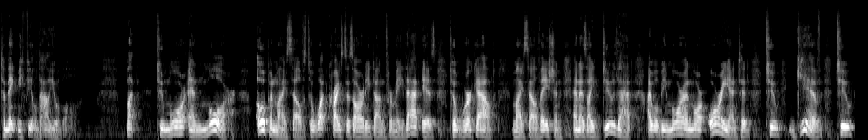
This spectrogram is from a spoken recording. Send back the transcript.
to make me feel valuable, but to more and more open myself to what Christ has already done for me. That is to work out my salvation. And as I do that, I will be more and more oriented to give, to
